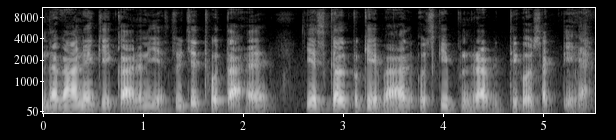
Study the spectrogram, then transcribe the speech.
लगाने के कारण यह सूचित होता है कि इस कल्प के बाद उसकी पुनरावृत्ति हो सकती है।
